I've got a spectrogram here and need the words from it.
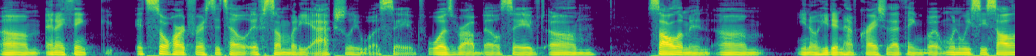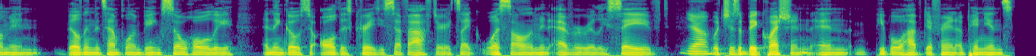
Um, and I think it's so hard for us to tell if somebody actually was saved. Was Rob Bell saved? Um, Solomon, um, you know, he didn't have Christ or that thing, but when we see Solomon building the temple and being so holy, and then goes to all this crazy stuff after, it's like, was Solomon ever really saved? yeah. which is a big question and people will have different opinions.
